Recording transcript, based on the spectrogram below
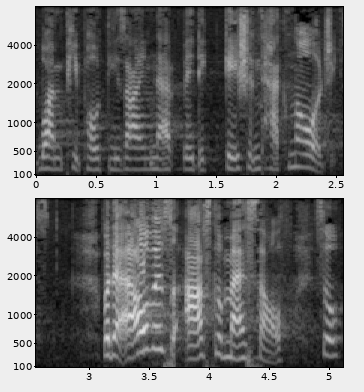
when people design navigation technologies. But I always ask myself, so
